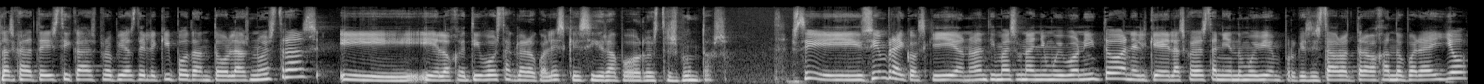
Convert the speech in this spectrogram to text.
las características propias del equipo, tanto las nuestras y, y el objetivo está claro cuál es, que es ir a por los tres puntos. Sí, siempre hay cosquilleo, ¿no? Encima es un año muy bonito en el que las cosas están yendo muy bien porque se está trabajando para ello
